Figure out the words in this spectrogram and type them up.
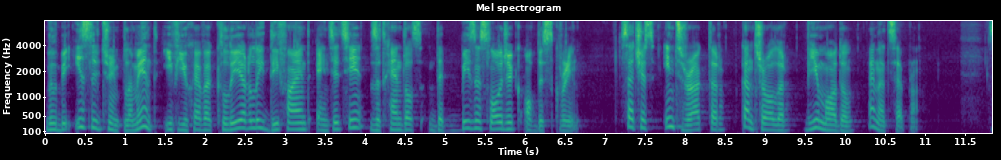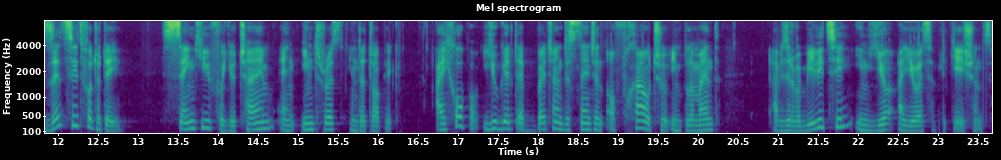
will be easy to implement if you have a clearly defined entity that handles the business logic of the screen, such as interactor, controller, view model, and etc. That's it for today. Thank you for your time and interest in the topic. I hope you get a better understanding of how to implement observability in your iOS applications.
